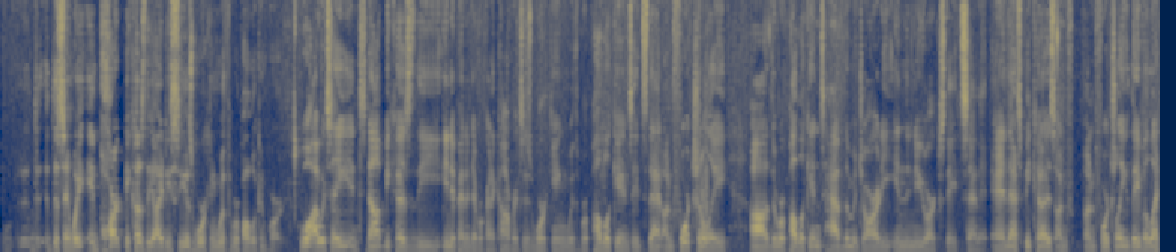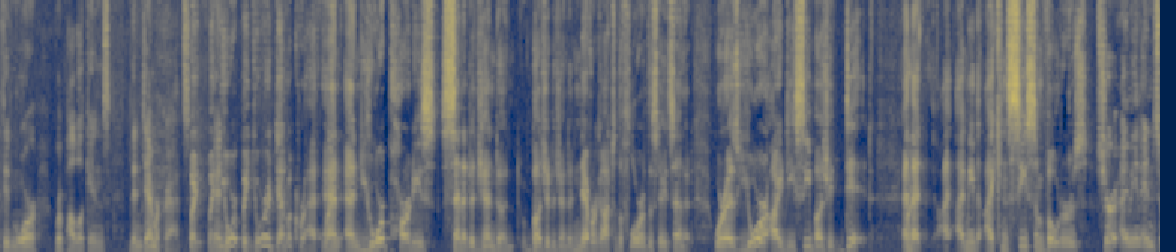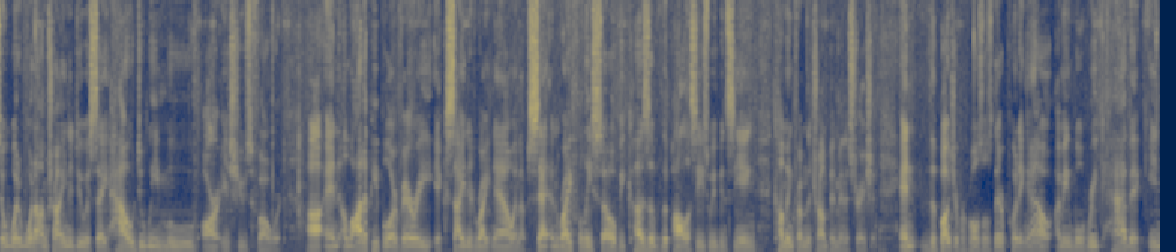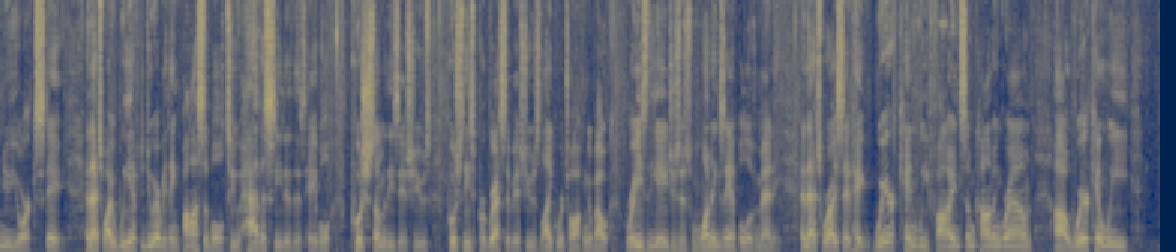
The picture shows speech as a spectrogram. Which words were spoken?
the same way, in part because the IDC is working with the Republican Party? Well, I would say it's not because the Independent Democratic Conference is working with Republicans. It's that, unfortunately, uh, the Republicans have the majority in the New York State Senate. And that's because, un unfortunately, they've elected more Republicans than Democrats. But, but, and, you're, but you're a Democrat, right. and, and your party's Senate agenda, budget agenda, never got to the floor of the state Senate, whereas your IDC budget did. And right. that I, I, mean, I can see some voters. Sure. I mean, and so what, what I'm trying to do is say, how do we move our issues forward? Uh, and a lot of people are very excited right now and upset, and rightfully so, because of the policies we've been seeing coming from the Trump administration. And the budget proposals they're putting out, I mean, will wreak havoc in New York State. And that's why we have to do everything possible to have a seat at the table, push some of these issues, push these progressive issues like we're talking about, raise the ages is one example of many. And that's where I said, hey, where can we find some common ground? Uh, where can we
